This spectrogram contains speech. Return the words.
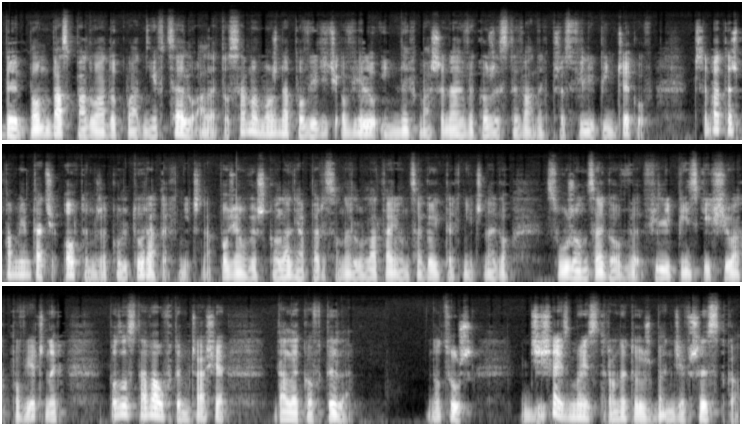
by bomba spadła dokładnie w celu, ale to samo można powiedzieć o wielu innych maszynach wykorzystywanych przez Filipińczyków. Trzeba też pamiętać o tym, że kultura techniczna, poziom wyszkolenia personelu latającego i technicznego służącego w filipińskich siłach powietrznych pozostawał w tym czasie daleko w tyle. No cóż, dzisiaj z mojej strony to już będzie wszystko.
